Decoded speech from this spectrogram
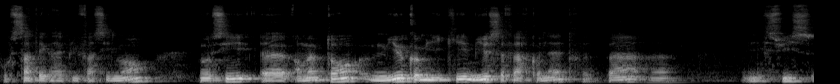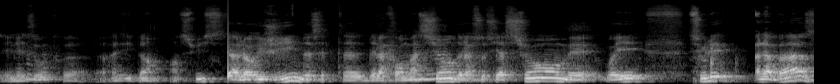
pour s'intégrer plus facilement, mais aussi euh, en même temps mieux communiquer, mieux se faire connaître par euh, les Suisses et les mhm. autres euh, résidents en Suisse. À l'origine de, cette, de la formation, de l'association, mais vous voyez, si vous voulez, à la base,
